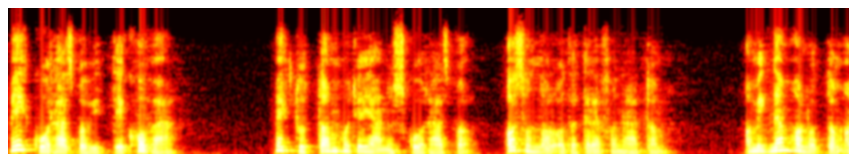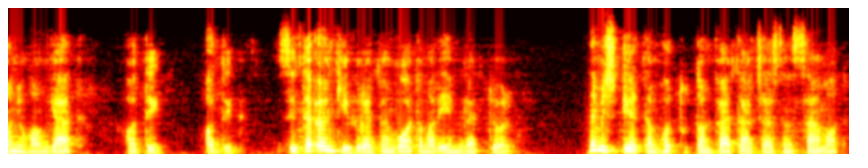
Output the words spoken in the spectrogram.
Melyik kórházba vitték? Hová? Megtudtam, hogy a János kórházba. Azonnal oda telefonáltam. Amíg nem hallottam anyu hangját, addig, addig szinte önkívületben voltam a rémülettől. Nem is értem, hogy tudtam feltárcsázni a számot,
